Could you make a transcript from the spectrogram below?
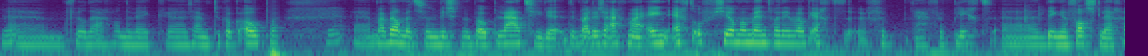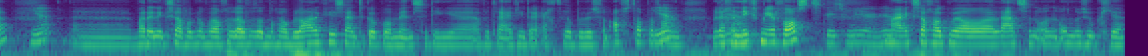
Ja. Ehm, veel dagen van de week eh, zijn we natuurlijk ook open. Ja. Eh, maar wel met zo'n wisselende populatie. De, de- maar er is eigenlijk maar één echt officieel moment waarin we ook echt eh, ver- ja, verplicht dingen vastleggen. Ja, waarin ik zelf ook nog wel geloof dat dat nog wel belangrijk is. Er zijn natuurlijk ook wel mensen die, of bedrijven die er echt heel bewust van afstappen. Van, we leggen niks meer vast. steeds meer. Ja. Maar ik zag ook wel laatst een, een onderzoekje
